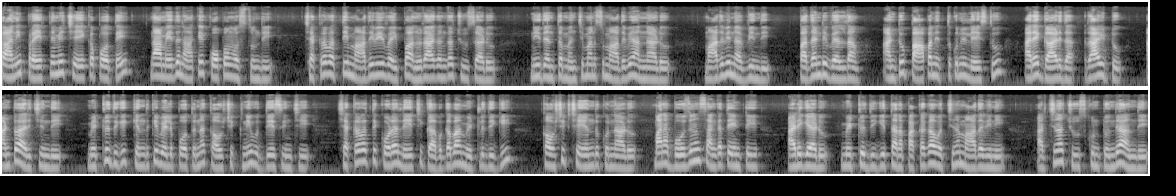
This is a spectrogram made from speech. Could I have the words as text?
కానీ ప్రయత్నమే చేయకపోతే నా మీద నాకే కోపం వస్తుంది. చక్రవర్తి మాధవి వైపు అనురాగంగా చూశాడు. నీదెంత మంచి మనసు మాధవి అన్నాడు. మాధవి నవ్వింది. పదండి వెళ్దాం అంటూ పాపనెత్తుకుని లేస్తూ అరే గాడిద రా ఇటు అంటూ అరిచింది. మెట్లు దిగి కిందకి వెళ్ళిపోతున్న కౌశిక్ని ఉద్దేశించి. చక్రవర్తి కూడా లేచి గబగబా మెట్లు దిగి కౌశిక్ చేయందుకున్నాడు. మన భోజనం సంగతేంటి? అడిగాడు. మెట్లు దిగి తన పక్కగా వచ్చిన మాధవిని. అర్చన చూసుకుంటుంది అంది.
